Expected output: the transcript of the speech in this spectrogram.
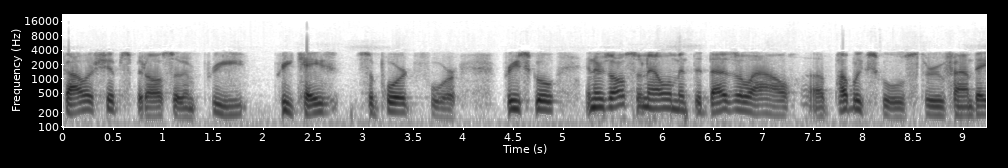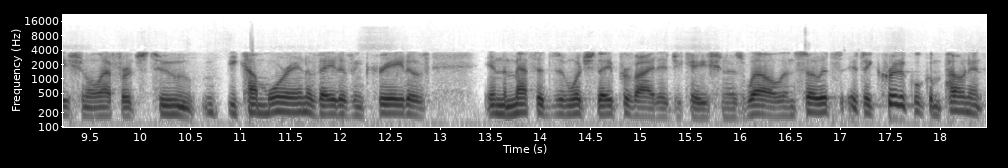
scholarships but also in pre pre K support for preschool. And there's also an element that does allow uh, public schools through foundational efforts to become more innovative and creative in the methods in which they provide education as well. And so it's it's a critical component.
